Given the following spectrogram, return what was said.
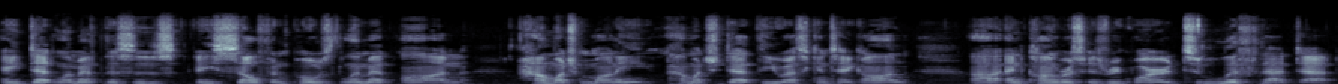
a debt limit. This is a self imposed limit on how much money, how much debt the U.S. can take on, uh, and Congress is required to lift that debt,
